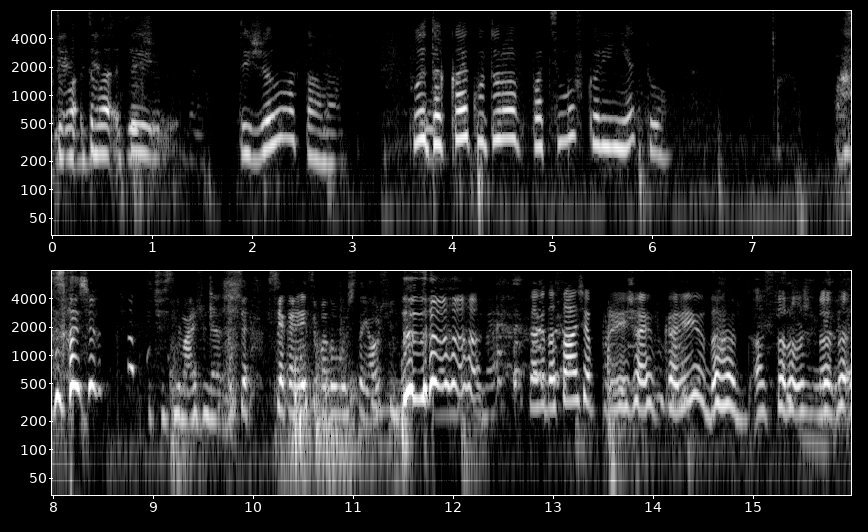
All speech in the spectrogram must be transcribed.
Тва- тва- ты, ты жила там? Да. Ой, такая культура, почему в Корее нету? Саша, Ты что, снимаешь меня? Все, все корейцы подумают, что я очень... когда Саша приезжает в Корею, да, осторожно. Да.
